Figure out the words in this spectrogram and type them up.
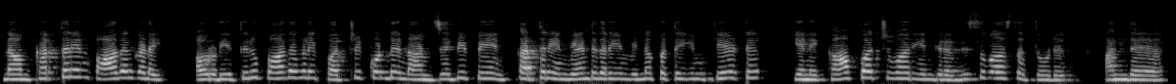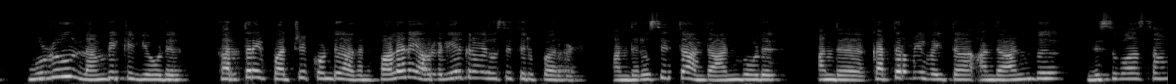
நாம் கர்த்தரின் பாதங்களை அவருடைய திருப்பாதங்களை பற்றி கொண்டு நான் ஜெபிப்பேன். கர்த்தர் என் வேண்டுதலையும் விண்ணப்பத்தையும் கேட்டு என்னை காப்பாற்றுவார் என்கிற விசுவாசத்தோடு அந்த முழு நம்பிக்கையோடு கர்த்தரை பற்றி கொண்டு அதன் பலனை அவர்கள் ஏற்கனவே ருசித்திருப்பார்கள். அந்த ருசித்த அந்த அன்போடு அந்த கர்த்தர் மேல் வைத்த அந்த அன்பு விசுவாசம்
